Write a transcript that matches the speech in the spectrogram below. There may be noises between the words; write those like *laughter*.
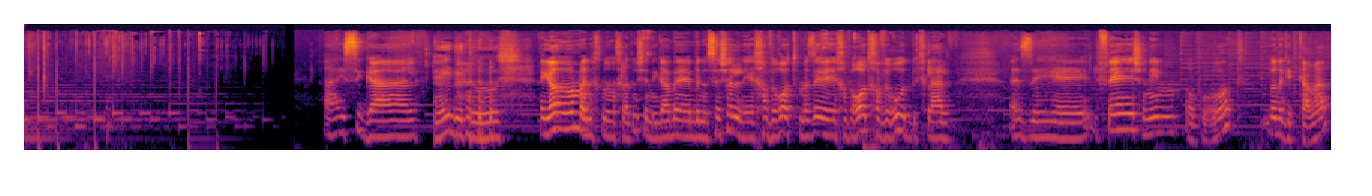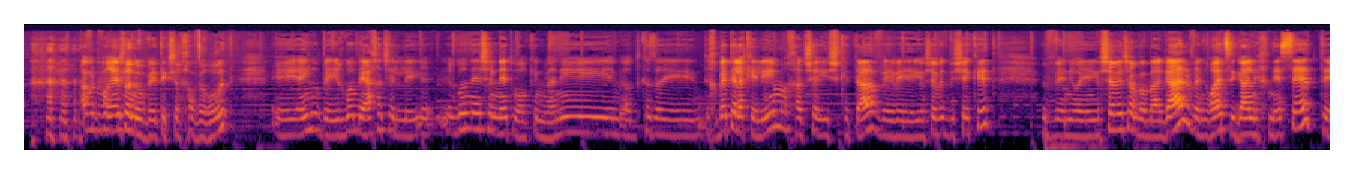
היי סיגל. היי דיטוש. *laughs* היום אנחנו החלטנו שניגע בנושא של חברות. מה זה חברות, חברות בכלל. אז אה, לפני שנים רבות, לא נגיד כמה, אבל כבר יש לנו ותק של חברות. אה, היינו בארגון ביחד של, ארגון של נטוורקינג, ואני מאוד כזה נחבאת אל הכלים, אחת שהיא שקטה ויושבת בשקט. ואני יושבת שם במעגל, ואני רואה את סיגל נכנסת, אה,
